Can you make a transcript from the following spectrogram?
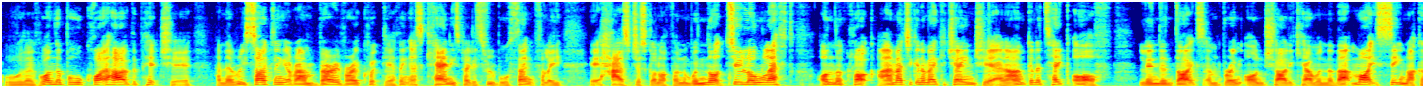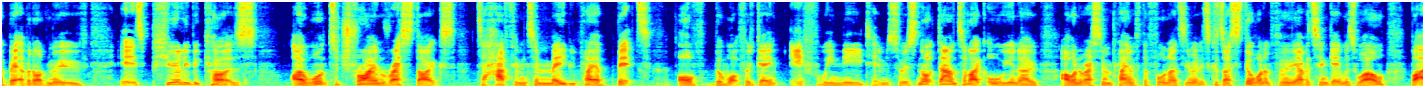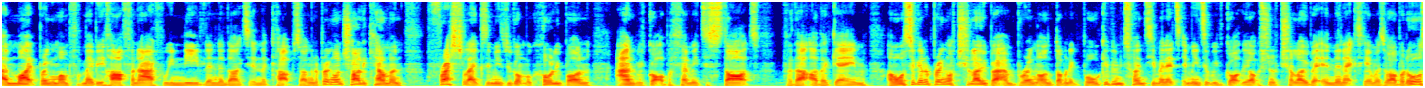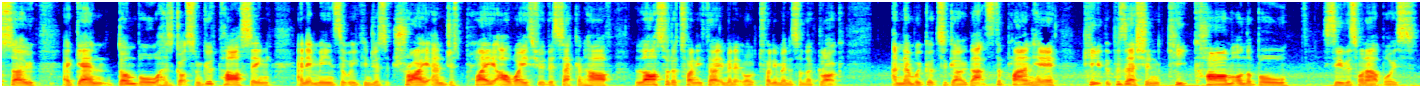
Oh, they've won the ball quite high up the pitch here, and they're recycling it around very, very quickly. I think that's Kenny's played a through ball. Thankfully, it has just gone off, and with not too long left on the clock, I'm actually going to make a change here, and I'm going to take off Lyndon Dykes and bring on Charlie Kelman. Now, that might seem like a bit of an odd move. It is purely because I want to try and rest Dykes to have him to maybe play a bit of the Watford game if we need him. So it's not down to like, oh, you know, I want to rest him playing for the full 90 minutes because I still want him for the Everton game as well. But I might bring him on for maybe half an hour if we need Lyndon Dykes in the cup. So I'm going to bring on Charlie Kelman, fresh legs. It means we've got Macauley Bonne and we've got Obafemi to start for that other game. I'm also going to bring off Chalobah and bring on Dominic Ball. Give him 20 minutes. It means that we've got the option of Chalobah in the next game as well. But also, again, Dom Ball has got some good passing and it means that we can just try and just play our way through the second half. Last sort of 20, 30 minutes, well, 20 minutes on the clock and then we're good to go. That's the plan here. Keep the possession, keep calm on the ball. See this one out, boys.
